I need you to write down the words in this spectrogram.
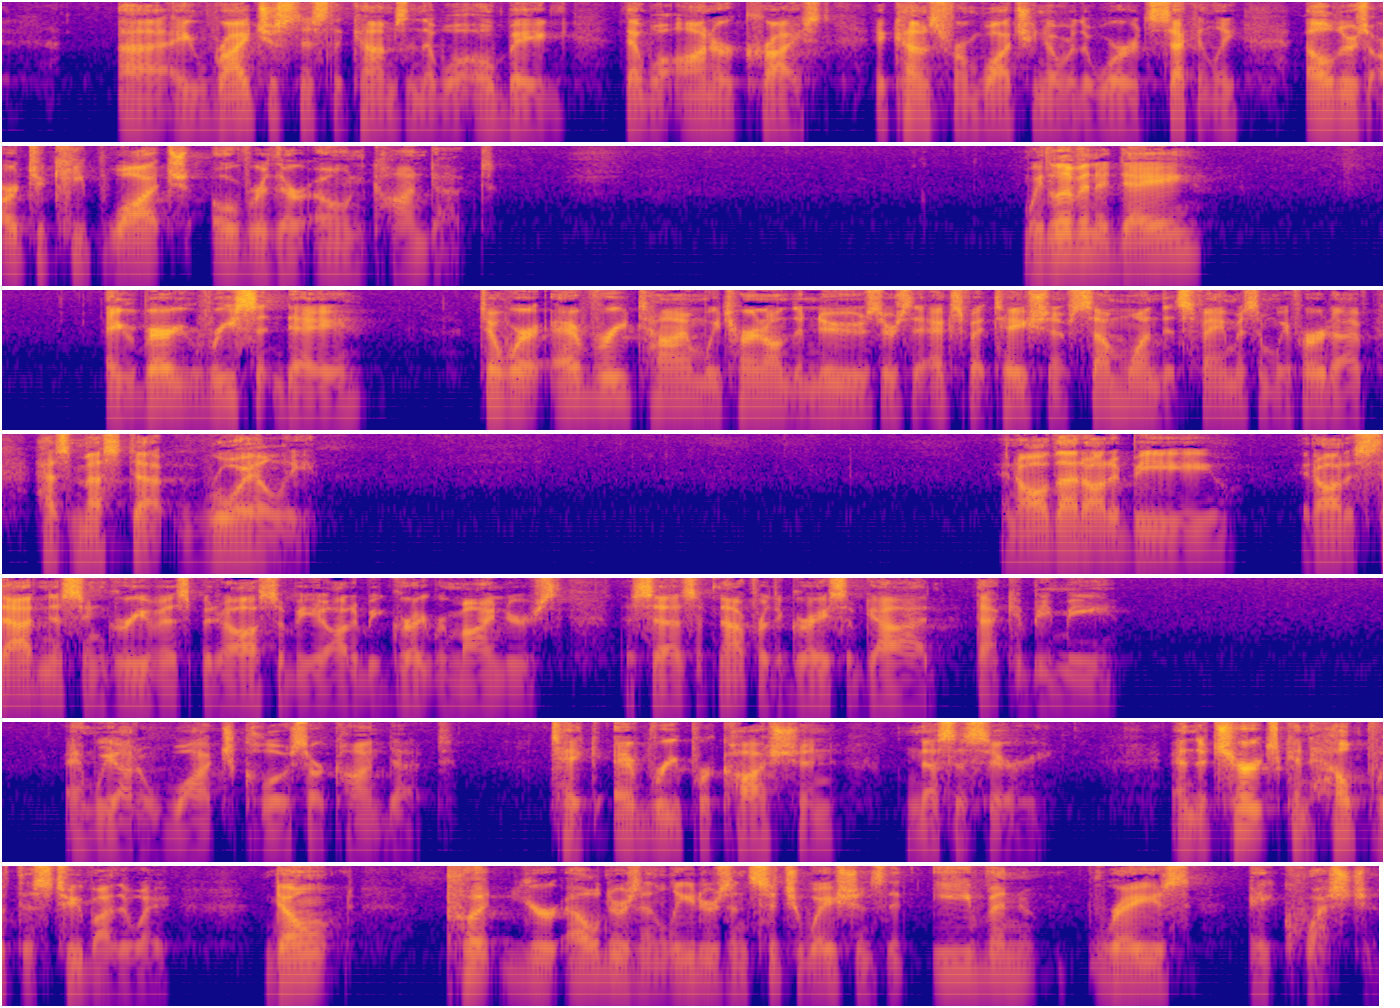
uh, a righteousness that comes and that will obey that will honor Christ. It comes from watching over the word. Secondly, elders are to keep watch over their own conduct. We live in a day, a very recent day, to where every time we turn on the news, there's the expectation of someone that's famous and we've heard of has messed up royally. And all that ought to be It ought to sadden us and grieve us, but it also be, ought to be great reminders that says, if not for the grace of God, that could be me. And we ought to watch close our conduct, take every precaution necessary. And the church can help with this too, by the way. Don't put your elders and leaders in situations that even raise a question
